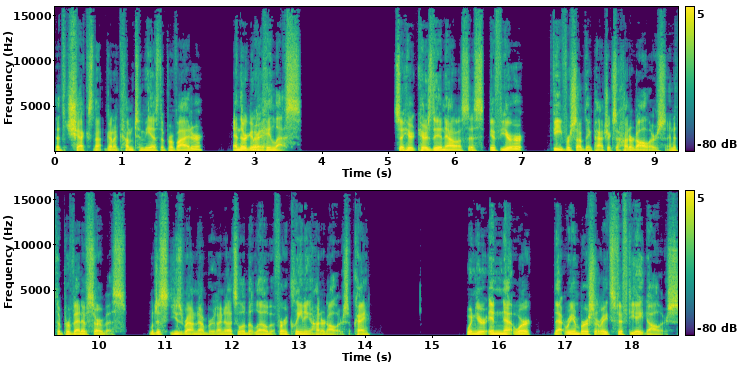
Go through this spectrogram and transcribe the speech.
that the check's not going to come to me as the provider and they're going right. to pay less. So here, here's the analysis. If your fee for something, Patrick's $100 and it's a preventive service, we'll just use round numbers. I know that's a little bit low, but for a cleaning, $100. Okay. When you're in network, that reimbursement rate's $58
